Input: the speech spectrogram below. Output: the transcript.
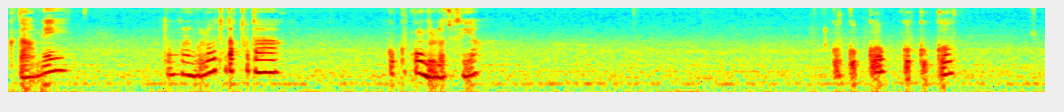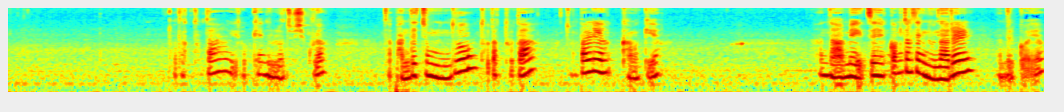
그 다음에 동그란 걸로 토닥토닥 꾹꾹꾹 눌러주세요. 꾹꾹꾹 꾹꾹꾹 토닥토닥 이렇게 눌러주시고요. 자 반대쪽 눈도 토닥토닥 좀 빨리 감을게요. 한 다음에 이제 검정색 눈알을 만들 거예요.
